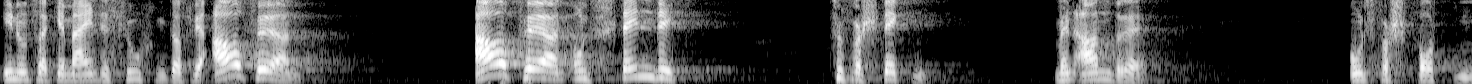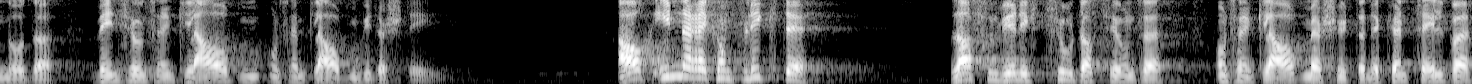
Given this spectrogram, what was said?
in unserer Gemeinde suchen, dass wir aufhören, aufhören, uns ständig zu verstecken, wenn andere uns verspotten oder wenn sie unseren Glauben, unserem Glauben widerstehen. Auch innere Konflikte lassen wir nicht zu, dass sie unser, unseren Glauben erschüttern. Ihr könnt selber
